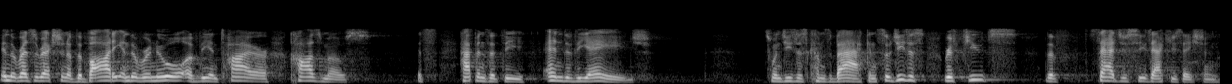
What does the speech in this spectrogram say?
in the resurrection of the body in the renewal of the entire cosmos. It happens at the end of the age. It's when Jesus comes back. And so Jesus refutes the Sadducees' accusation.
